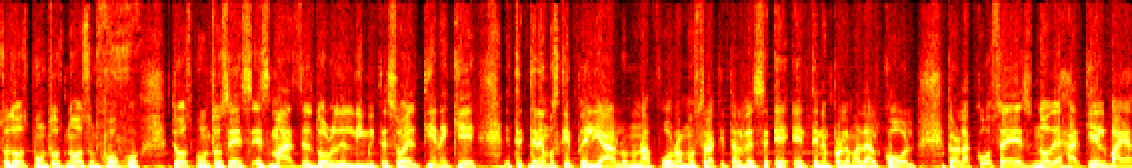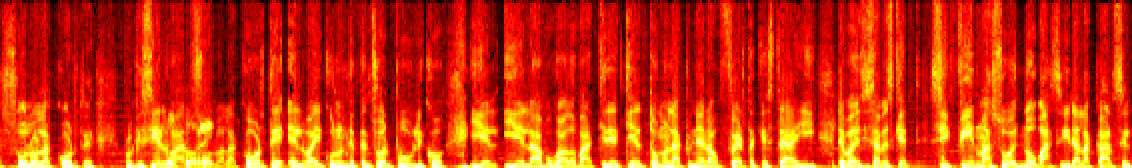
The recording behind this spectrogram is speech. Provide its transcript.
So, dos puntos no es un poco. Dos puntos es, es más de el doble del límite. So, él tiene que, te- tenemos que pelearlo en una forma, mostrar que tal vez eh, él tiene un problema de alcohol. Pero la cosa es no dejar que él vaya solo a la corte. Porque si él Es va correcto. solo a la corte, él va a ir con un defensor público y el, y el abogado va a querer que él tome la primera oferta que esté ahí. Le va a decir, ¿sabes qué? Si firmas hoy, no vas a ir a la cárcel.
